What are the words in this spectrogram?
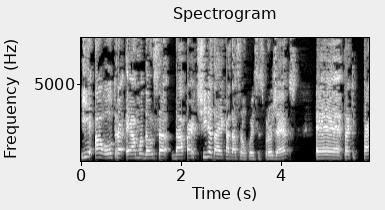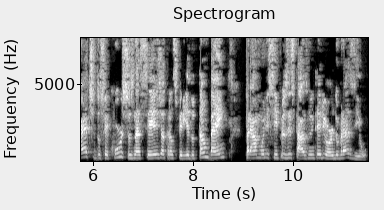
e a outra é a mudança da partilha da arrecadação com esses projetos, é, para que parte dos recursos né, seja transferido também para municípios e estados no interior do Brasil.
